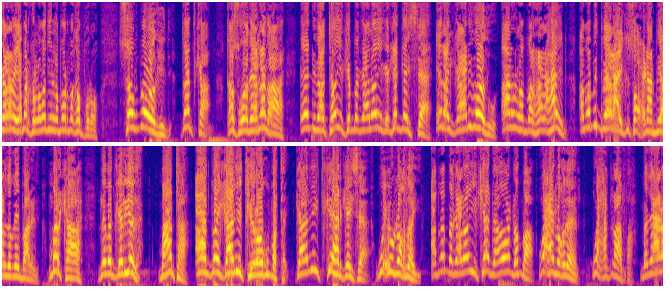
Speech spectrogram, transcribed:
garanayaa markuu labadii lambarba ka furo? Sow ma ogid dadka qaswadeennada ah ee dhibaatooyinka magaalooyinka ka gaystaa inay gaadhigoodu aanu lambarra lahayn ama mid beela ay ku soo xidhaan miyaanad ogeyn baanin markaa nabadgelyada maanta aad bay gaadiidkii inoogu batay. Gaadiidkii hargaysa wuxuu noqday ama magaalooyinkeenna oo dhanba waxay noqdeen wax dhaafa. Magaalo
